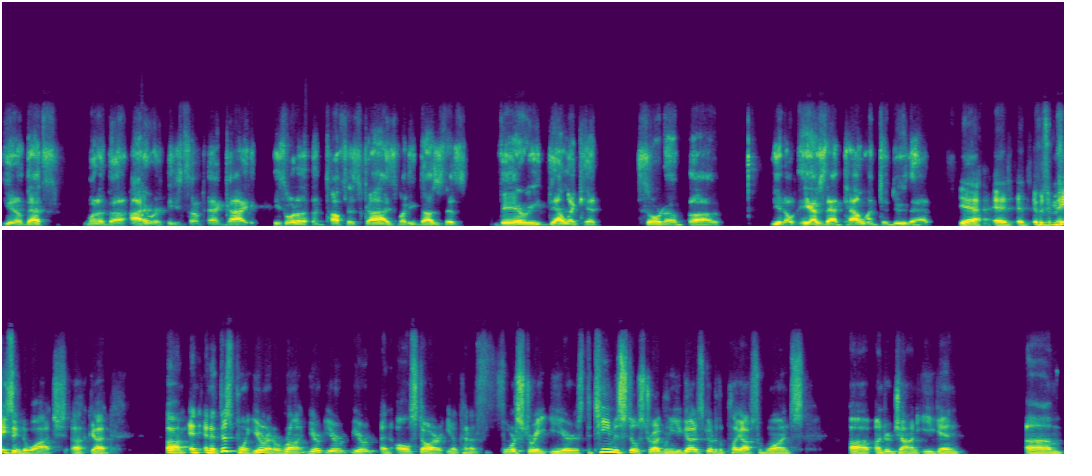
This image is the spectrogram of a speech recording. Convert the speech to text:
you know, that's one of the ironies of that guy. He's one of the toughest guys, but he does this very delicate sort of, uh, you know, he has that talent to do that. Yeah, it, it, it was amazing to watch. Oh God. Um, and and at this point, you're in a run. You're you're you're an all star. You know, kind of four straight years. The team is still struggling. You guys go to the playoffs once uh, under John Egan, um,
